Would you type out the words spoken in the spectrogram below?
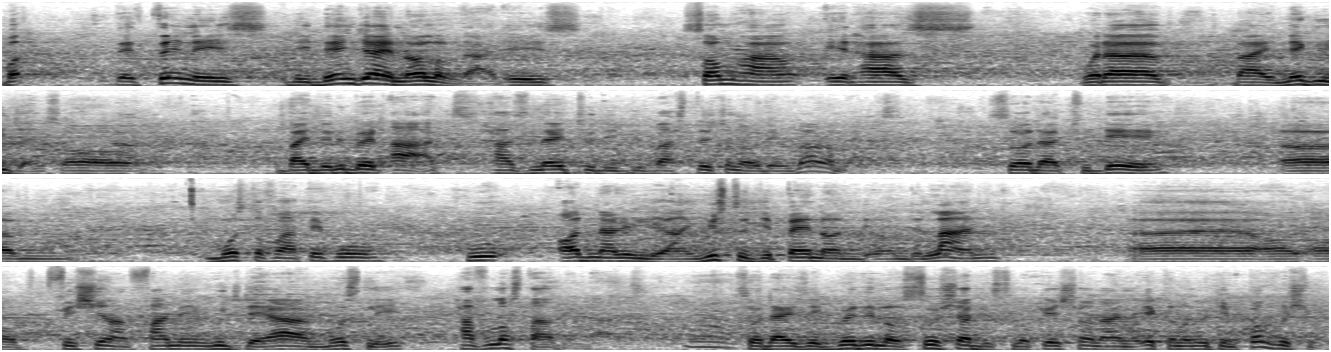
But the thing is, the danger in all of that is somehow it has, whether by negligence or by deliberate act, has led to the devastation of the environment. So that today, um, most of our people who ordinarily are used to depend on the, on the land uh, or, or, fishing and farming, which they are mostly, have lost out on that. Mm. So there is a great deal of social dislocation and economic impoverishment.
